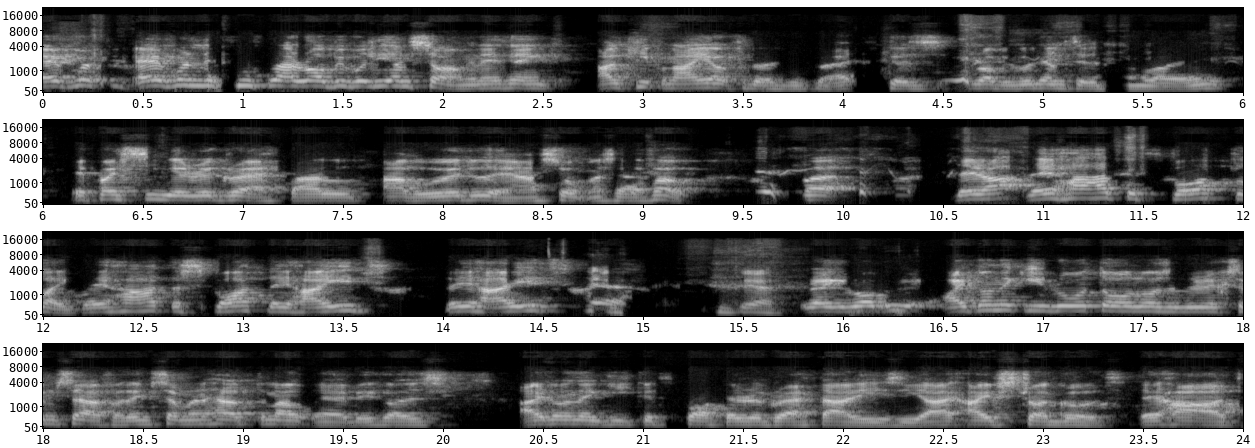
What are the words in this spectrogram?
everyone, everyone listens to that Robbie Williams song and they think, I'll keep an eye out for those regrets because Robbie Williams did a song about it. If I see a regret, I'll have a word with it and I'll sort myself out. But they're, they're hard to spot, like, they're hard to spot, they hide, they hide. Yeah. Yeah. Like Robbie, I don't think he wrote all those lyrics himself. I think someone helped him out there because I don't think he could spot the regret that easy. I, I've struggled. They're hard.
